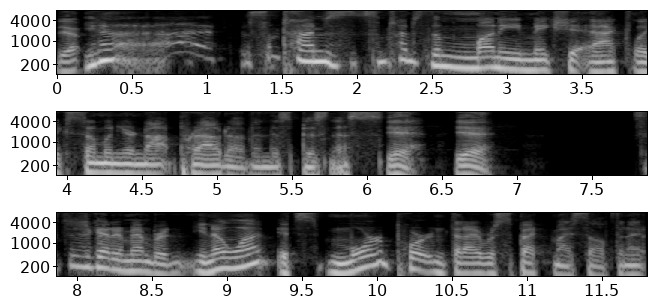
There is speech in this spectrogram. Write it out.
Yeah. You know, sometimes sometimes the money makes you act like someone you're not proud of in this business. Yeah, yeah. So you got to remember, you know what? It's more important that I respect myself than I.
